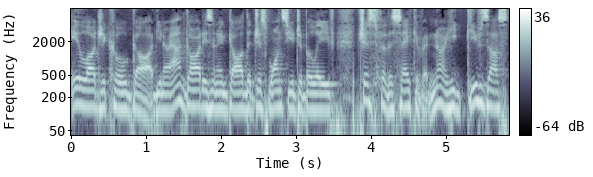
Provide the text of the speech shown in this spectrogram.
illogical god. You know our god isn't a god that just wants you to believe just for the sake of it. No he gives us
